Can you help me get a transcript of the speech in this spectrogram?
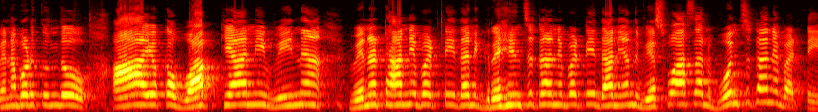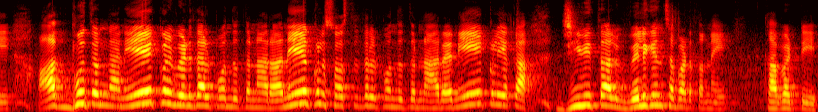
వినబడుతుందో ఆ యొక్క వాక్యాన్ని విన వినటాన్ని బట్టి దాన్ని గ్రహించటాన్ని బట్టి దాని అందు విశ్వాసాన్ని ఉంచటాన్ని బట్టి అద్భుతంగా అనేకులు విడుదల పొందుతున్నారు అనేకులు స్వస్థతలు పొందుతున్నారు అనేకుల యొక్క జీవితాలు వెలిగించబడుతున్నాయి. కాబట్టి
